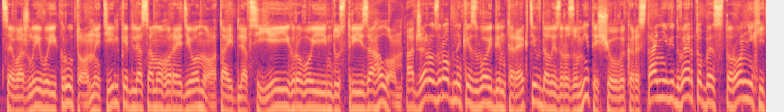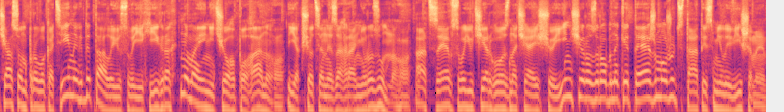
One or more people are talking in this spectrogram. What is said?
Це важливо і круто не тільки для самого Rediono, та й для всієї ігрової індустрії загалом. Адже розробники з Void Interactive дали зрозуміти, що у використанні відверто безсторонніх і часом провокаційних деталей у своїх іграх немає нічого поганого, якщо це не за гранню розумного. А це в свою чергу означає, що інші розробники теж можуть стати сміливішими.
